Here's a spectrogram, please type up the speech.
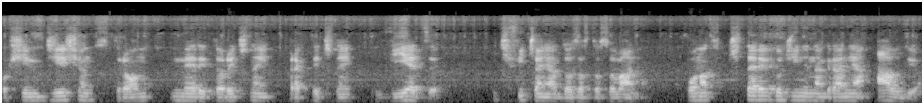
80 stron merytorycznej, praktycznej wiedzy i ćwiczenia do zastosowania ponad 4 godziny nagrania audio.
